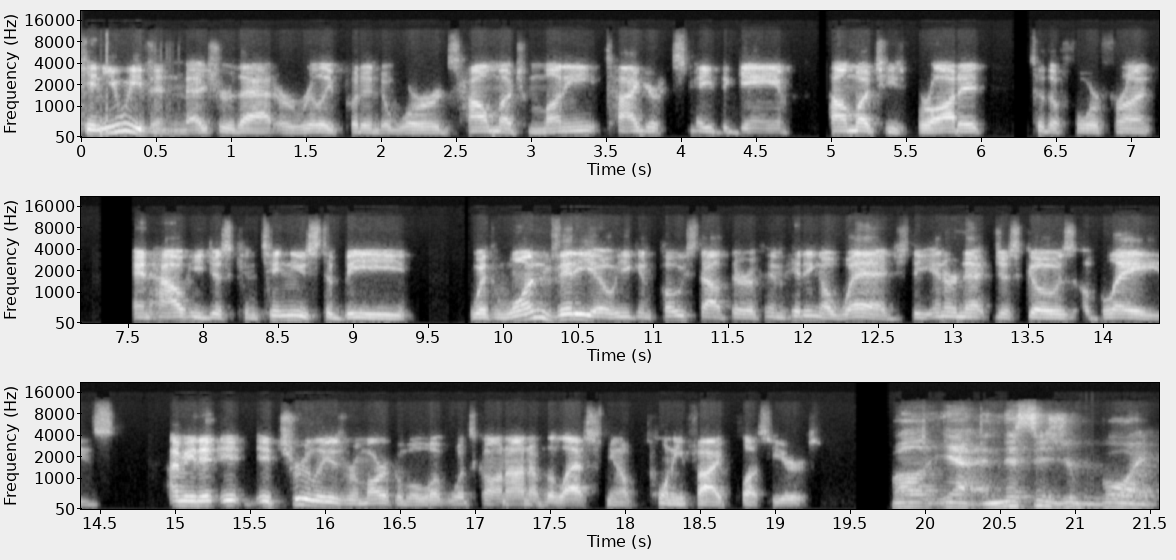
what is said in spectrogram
Can you even measure that or really put into words how much money Tiger has made the game, how much he's brought it to the forefront, and how he just continues to be with one video he can post out there of him hitting a wedge, the internet just goes ablaze. I mean, it, it, it truly is remarkable what, what's gone on over the last, you know, 25 plus years. Well, yeah. And this is your boy,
